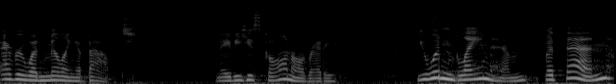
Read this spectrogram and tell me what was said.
everyone milling about. Maybe he's gone already. You wouldn't blame him, but then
